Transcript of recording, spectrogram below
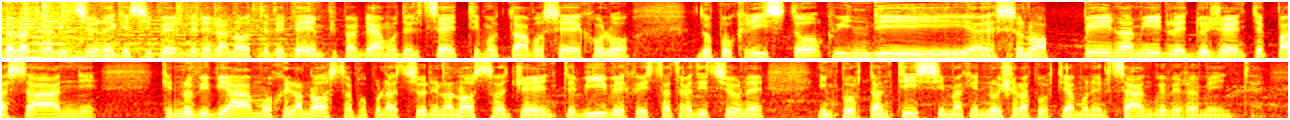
È una tradizione che si perde nella notte dei tempi, parliamo del VII-VIII secolo d.C., quindi eh, sono appena 1200 e passa anni che noi viviamo, che la nostra popolazione, la nostra gente vive questa tradizione importantissima che noi ce la portiamo nel sangue veramente.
